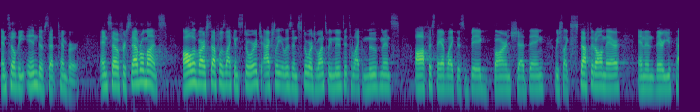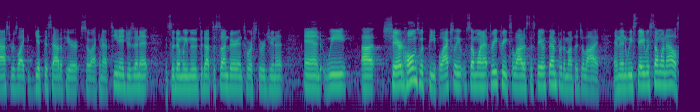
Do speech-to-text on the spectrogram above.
until the end of September. And so for several months, all of our stuff was like in storage. Actually, it was in storage once. We moved it to like movements office. They have like this big barn shed thing. We just like stuffed it on there. And then their youth pastor was like, get this out of here so I can have teenagers in it. And so then we moved it up to Sunbury into our storage unit. And we uh, shared homes with people. Actually, someone at Three Creeks allowed us to stay with them for the month of July. And then we stayed with someone else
